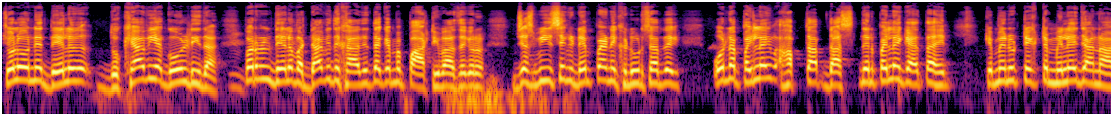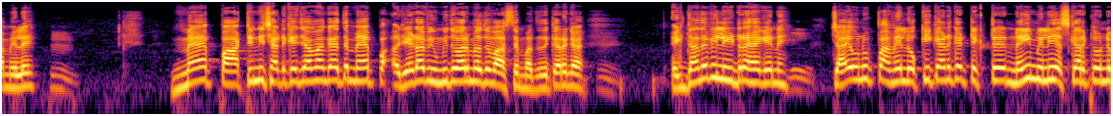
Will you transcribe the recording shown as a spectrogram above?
ਚਲੋ ਉਹਨੇ ਦਿਲ ਦੁਖਿਆ ਵੀ ਹੈ ਗੋਲਡੀ ਦਾ ਪਰ ਉਹਨੇ ਦਿਲ ਵੱਡਾ ਵੀ ਦਿਖਾ ਦਿੱਤਾ ਕਿ ਮੈਂ ਪਾਰਟੀ ਵਾਸਤੇ ਕਰੂੰ। ਜਸਬੀਰ ਸਿੰਘ ਡਿੰਪਾ ਨੇ ਖਡੂਰ ਸਾਹਿਬ ਦੇ ਉਹਨਾਂ ਪਹਿਲਾਂ ਹੀ ਹਫਤਾ 10 ਦਿਨ ਪਹਿਲਾਂ ਹੀ ਕਹਿਤਾ ਸੀ ਕਿ ਮੈਨੂੰ ਟਿਕਟ ਮਿਲੇ ਜਾਂ ਨਾ ਮਿਲੇ। ਮੈਂ ਪਾਰਟੀ ਨਹੀਂ ਛੱਡ ਕੇ ਜਾਵਾਂਗਾ ਤੇ ਮੈਂ ਜਿਹੜਾ ਵੀ ਉਮੀਦਵਾਰ ਮੈਂ ਉਹਦੇ ਵਾਸਤੇ ਮਦਦ ਕਰਾਂਗਾ। ਇਦਾਂ ਦੇ ਵੀ ਲੀਡਰ ਹੈਗੇ ਨੇ। ਚਾਹੇ ਉਹਨੂੰ ਭਾਵੇਂ ਲੋਕੀ ਕਹਿਣਗੇ ਟਿਕਟ ਨਹੀਂ ਮਿਲੀ ਇਸ ਕਰਕੇ ਉਹਨੇ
